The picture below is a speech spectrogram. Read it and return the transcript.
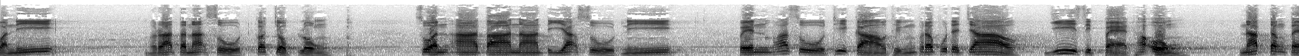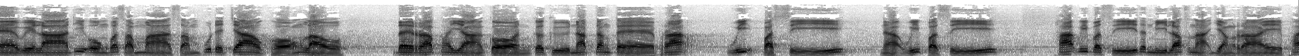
วันนี้รัตนสูตรก็จบลง ส่วนอาตานาติยสูตรนี้ เป็นพระสูตรที่กล่าวถึงพระพุทธเจ้า 28 พระองค์ นับตั้งแต่เวลาที่องค์พระสัมมาสัมพุทธเจ้าของเราได้รับพยากรณ์ก็คือนับตั้งแต่พระวิปัสสีนะวิปัสสี พระวิปัสสีท่านมีลักษณะอย่างไรพระ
